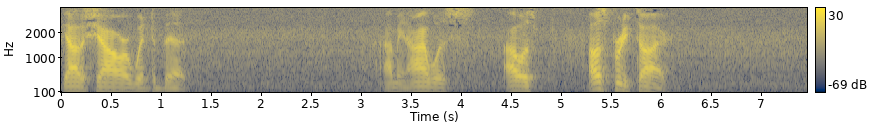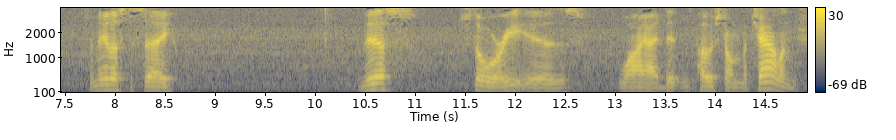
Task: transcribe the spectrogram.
got a shower, went to bed. I mean, I was I was I was pretty tired. So needless to say, this story is why I didn't post on the challenge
